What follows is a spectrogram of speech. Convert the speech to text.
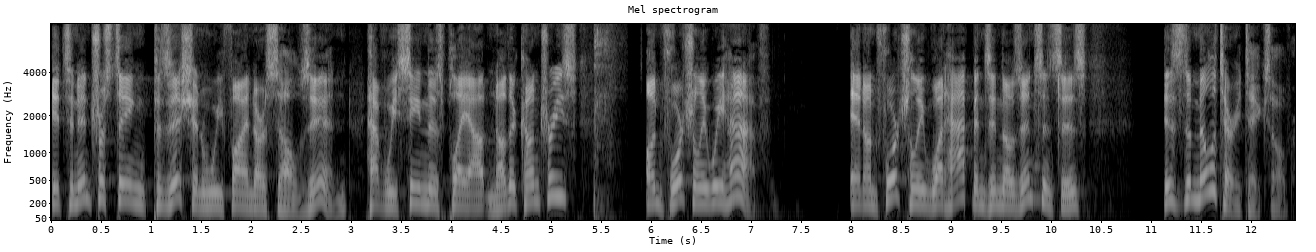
it's an interesting position we find ourselves in. Have we seen this play out in other countries? Unfortunately, we have. And unfortunately, what happens in those instances is the military takes over.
